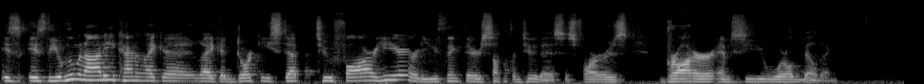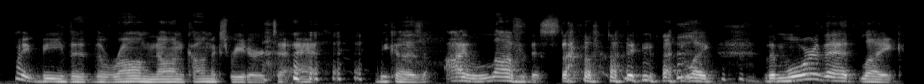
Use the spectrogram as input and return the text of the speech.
Is is the Illuminati kind of like a like a dorky step too far here, or do you think there's something to this as far as broader MCU world building? Might be the the wrong non-comics reader to ask, because I love this stuff. like the more that like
